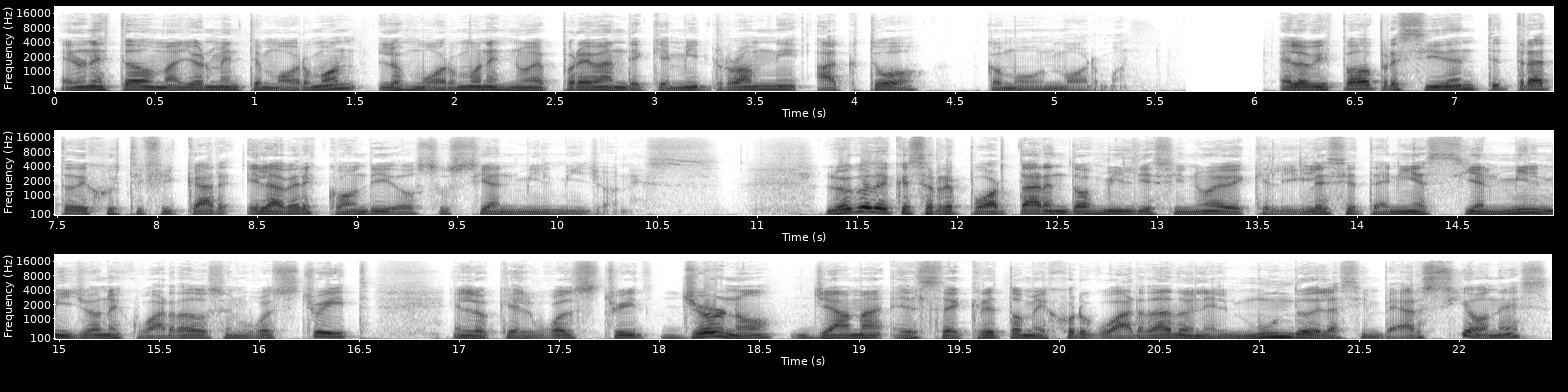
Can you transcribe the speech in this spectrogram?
en un estado mayormente mormón, los mormones no prueban de que Mitt Romney actuó como un mormón. El obispado presidente trata de justificar el haber escondido sus 100 mil millones. Luego de que se reportara en 2019 que la iglesia tenía 100 mil millones guardados en Wall Street, en lo que el Wall Street Journal llama el secreto mejor guardado en el mundo de las inversiones,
